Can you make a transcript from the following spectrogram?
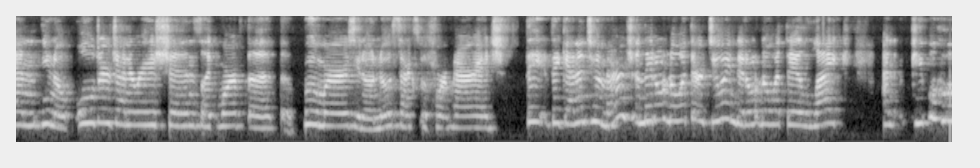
and, you know, older generations, like more of the, the boomers, you know, no sex before marriage, they, they get into a marriage and they don't know what they're doing. They don't know what they like. And people who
